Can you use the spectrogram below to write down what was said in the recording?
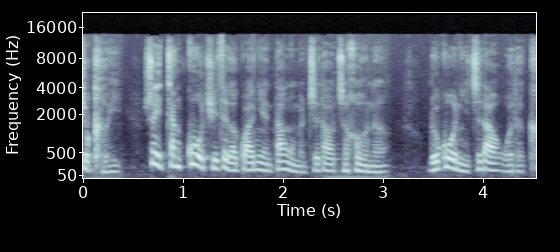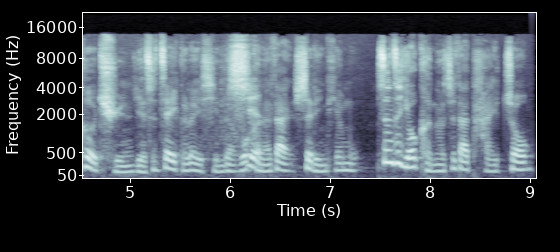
就可以。所以将过去这个观念，当我们知道之后呢，如果你知道我的客群也是这个类型的，我可能在士林天母，甚至有可能是在台中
